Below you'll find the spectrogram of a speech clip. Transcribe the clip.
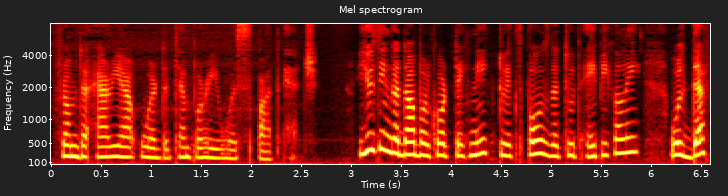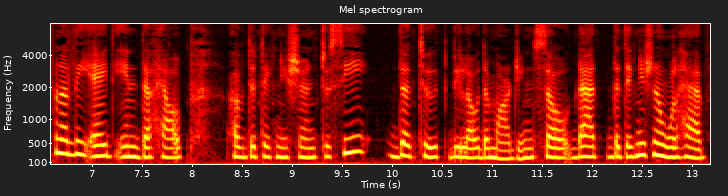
from the area where the temporary was spot etched. Using a double cord technique to expose the tooth apically will definitely aid in the help of the technician to see the tooth below the margin so that the technician will have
